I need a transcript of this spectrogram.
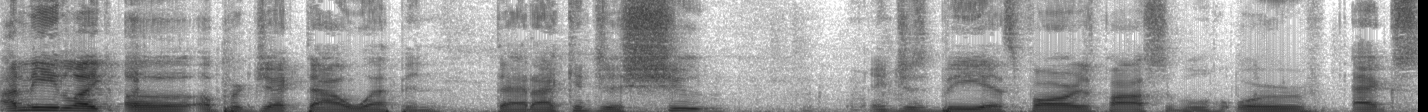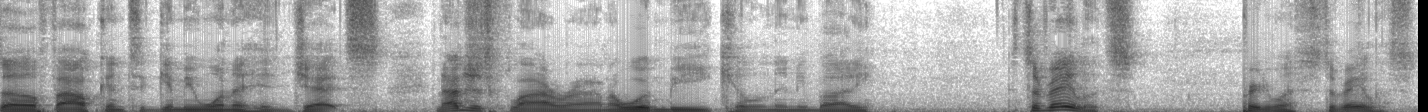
I need like a, a projectile weapon that I can just shoot and just be as far as possible, or ask uh, Falcon to give me one of his jets, and I just fly around. I wouldn't be killing anybody. Surveillance, pretty much surveillance.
